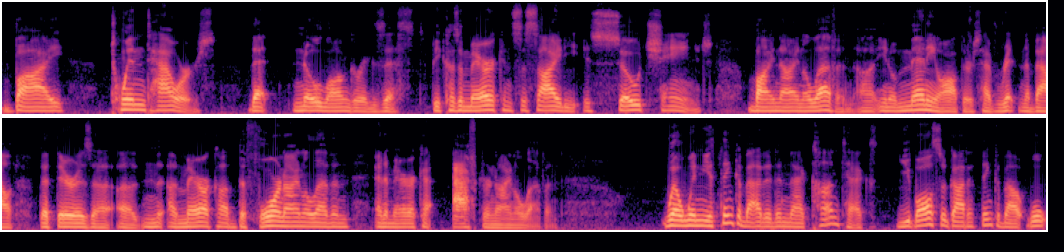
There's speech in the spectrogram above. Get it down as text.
by twin towers that no longer exist because American society is so changed by 9/11. Uh, you know, many authors have written about that there is a, a America before 9/11 and America after 9/11. Well, when you think about it in that context, you've also got to think about well,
